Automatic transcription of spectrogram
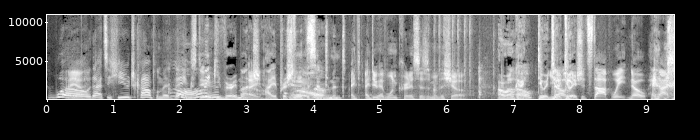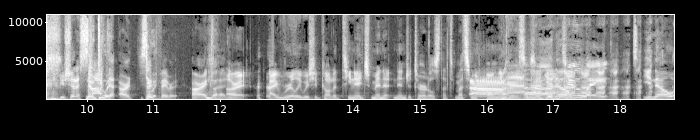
Whoa, yeah. that's a huge compliment. Thanks, dude. Thank you very much. I- I, appreciate the sentiment. I, I do have one criticism of the show. Oh, okay. Uh-oh. Do it. Do no, it. Do you it. should stop. Wait, no, hang on. You should have No, stopped do it. at our second it. favorite. All right, go ahead. All right, I really wish you'd called it Teenage Minute Ninja Turtles. That's, that's my Ah. only criticism. You know- Too late. You know,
